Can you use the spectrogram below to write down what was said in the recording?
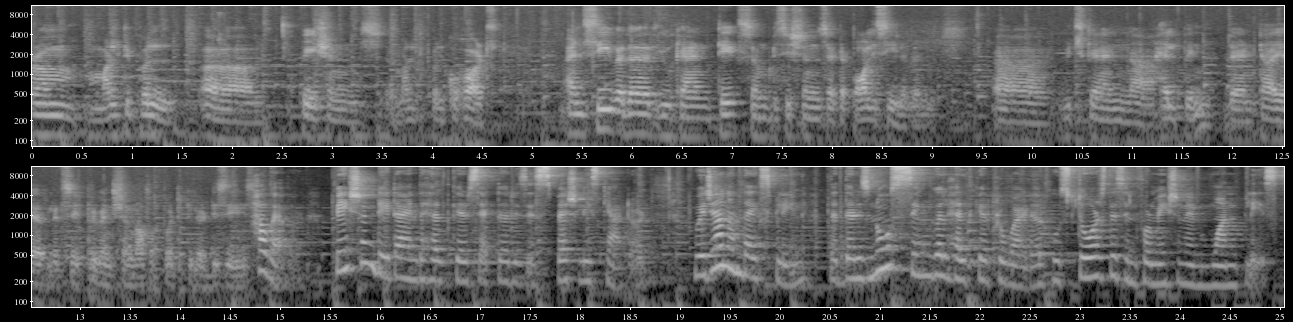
from multiple uh, patients, multiple cohorts and see whether you can take some decisions at a policy level uh, which can uh, help in the entire, let's say, prevention of a particular disease. However, patient data in the healthcare sector is especially scattered. Vijayananda explained that there is no single healthcare provider who stores this information in one place.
